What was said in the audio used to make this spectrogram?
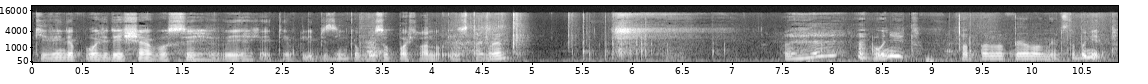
que vem depois de deixar você ver. Aí tem um clipezinho que eu vou posto lá no Instagram. É, é bonito. Pelo, pelo menos tá bonito.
